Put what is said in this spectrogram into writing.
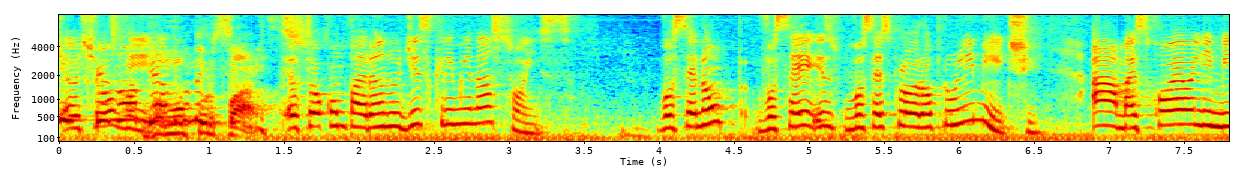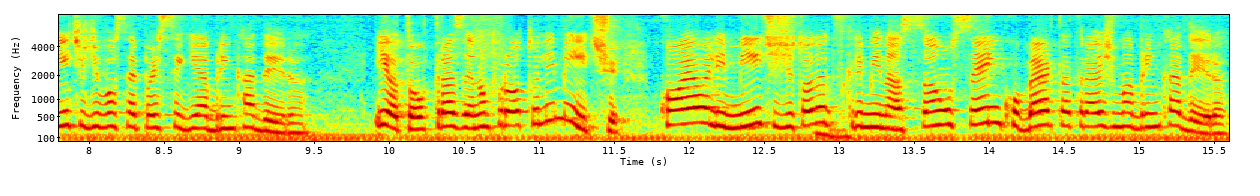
Eu te ouvi. Vamos por partes. Eu estou comparando discriminações. Você não, você, você explorou para um limite. Ah, mas qual é o limite de você perseguir a brincadeira? E eu estou trazendo para outro limite. Qual é o limite de toda discriminação ser encoberta atrás de uma brincadeira?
